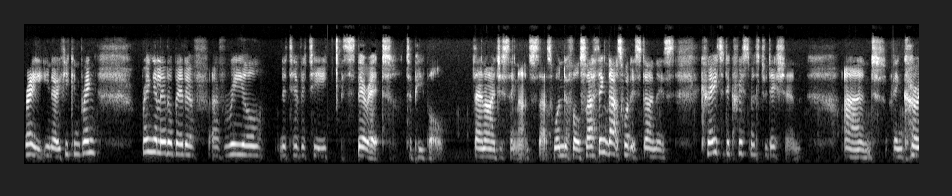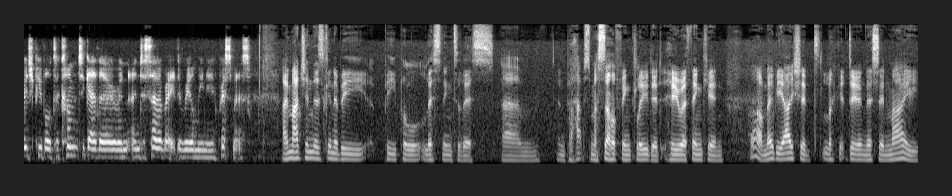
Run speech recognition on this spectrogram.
great. You know if you can bring bring a little bit of, of real nativity spirit to people then i just think that's that's wonderful. So i think that's what it's done is created a christmas tradition and encourage people to come together and, and to celebrate the real meaning of christmas. I imagine there's going to be people listening to this um, and perhaps myself included, who are thinking, "Oh, maybe I should look at doing this in my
